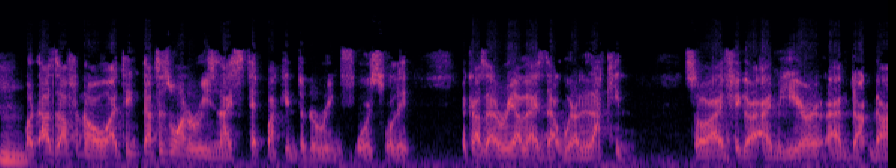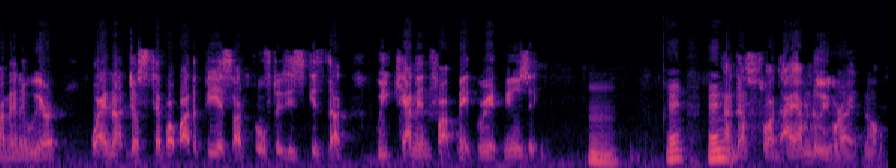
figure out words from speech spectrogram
Mm. But as of now, I think that is one of the reasons I step back into the ring forcefully because I realize that we're lacking. So I figure I'm here, I've not gone anywhere. Why not just step up at the pace and prove to these kids that we can, in fact, make great music? Mm. And, and, and that's what I am doing right now.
